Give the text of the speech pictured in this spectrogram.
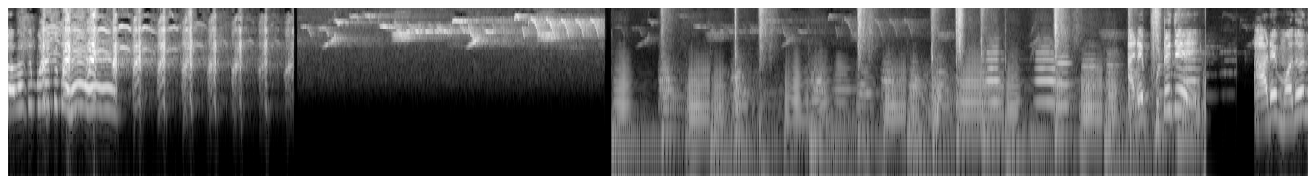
বাবাকে বলে দেবো হ্যাঁ হ্যাঁ, হ্যাঁ। আরে ফুটে যে আরে মদন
